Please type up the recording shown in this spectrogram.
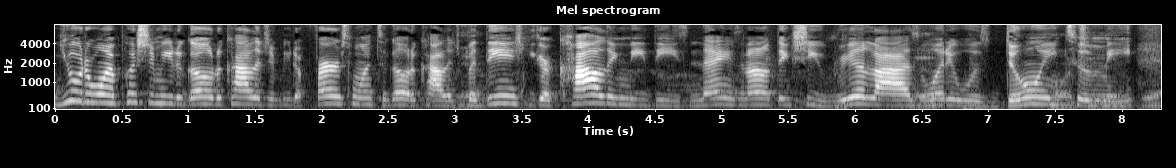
you were the one pushing me to go to college and be the first one to go to college. But then you're calling me these names, and I don't think she realized Yeah. what it was doing Doing to to me. yeah.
